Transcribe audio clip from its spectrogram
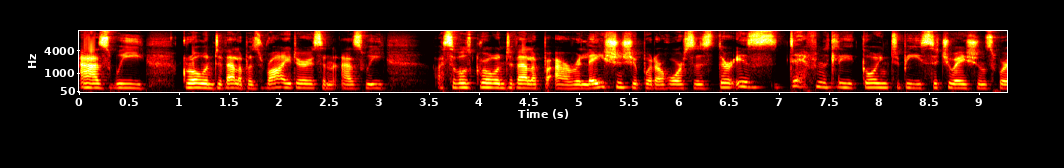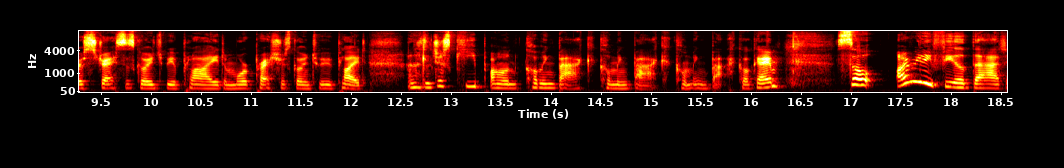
as we grow and develop as riders and as we I suppose, grow and develop our relationship with our horses, there is definitely going to be situations where stress is going to be applied and more pressure is going to be applied. And it'll just keep on coming back, coming back, coming back. Okay. So I really feel that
